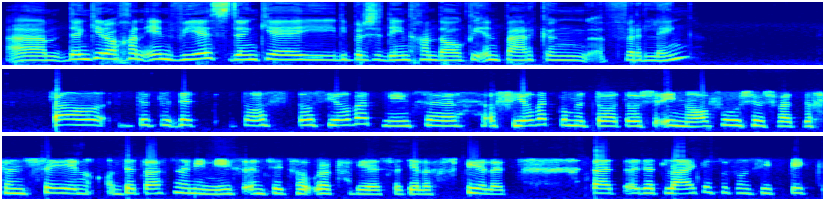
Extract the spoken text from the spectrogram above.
Ehm um, dink jy daar gaan een wees? Dink jy die president gaan dalk die inperking verleng? Wel, dit dit daar's daar's heelwat mense, of heelwat kommentators en navorsers wat begin sê en dit was nou in die nuus insetsel ook gewees wat julle gespeel het dat dit lyk asof ons die piek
